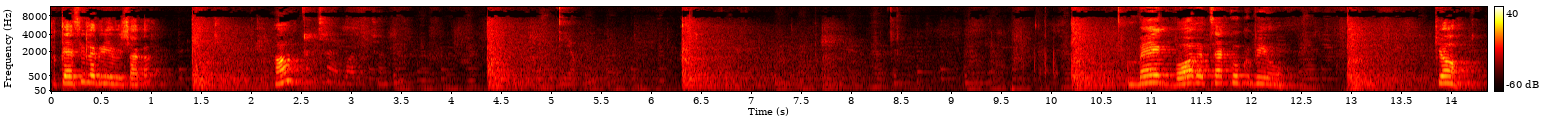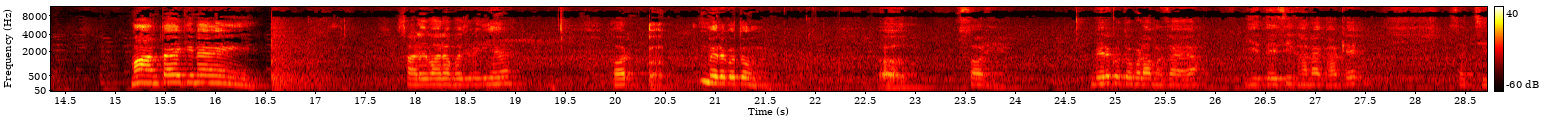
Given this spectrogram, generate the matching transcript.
तो कैसी लग रही है विशाखा? हाँ? अच्छा है बहुत अच्छा। मैं एक बहुत अच्छा कुक भी हूँ। क्यों? मानता है कि नहीं? साढ़े बारह बज रही है और मेरे को तो सॉरी मेरे को तो बड़ा मज़ा आया। ये देसी खाना खा के सच्ची।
